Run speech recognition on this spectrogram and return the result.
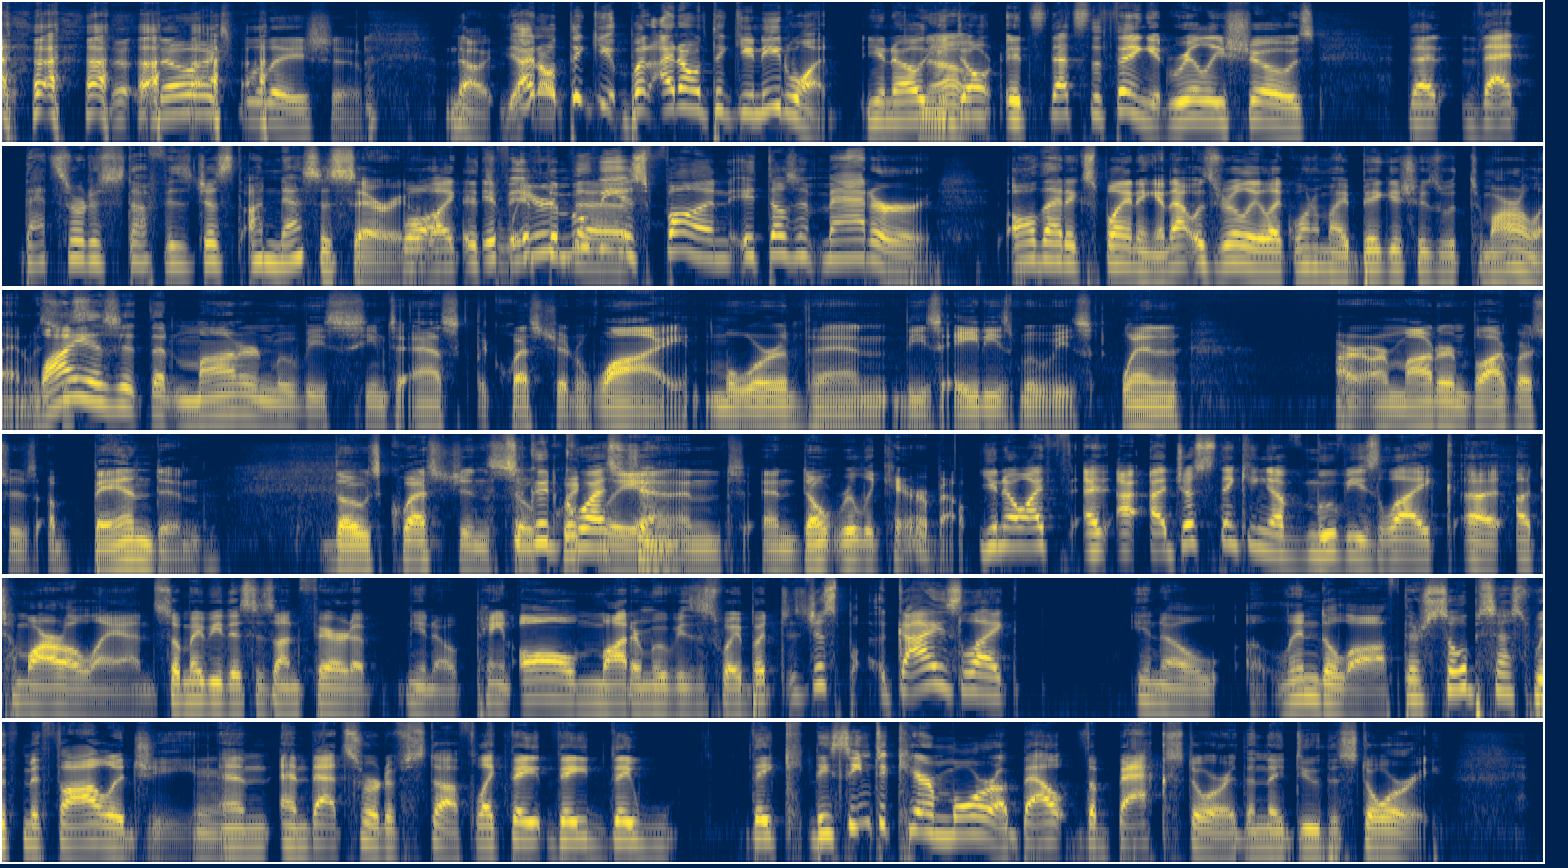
no, no explanation. No, I don't think you. But I don't think you need one. You know, you don't. It's that's the thing. It really shows that that that sort of stuff is just unnecessary. Well, like if, if the movie that- is fun, it doesn't matter all that explaining. And that was really like one of my big issues with Tomorrowland. Why just- is it that modern movies seem to ask the question why more than these 80s movies when our, our modern blockbusters abandon those questions so a good quickly question. and and don't really care about. You know, I, I, I just thinking of movies like uh, a Tomorrowland. So maybe this is unfair to you know paint all modern movies this way, but just guys like you know uh, Lindelof, they're so obsessed with mythology mm. and and that sort of stuff. Like they they they they they seem to care more about the backstory than they do the story,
